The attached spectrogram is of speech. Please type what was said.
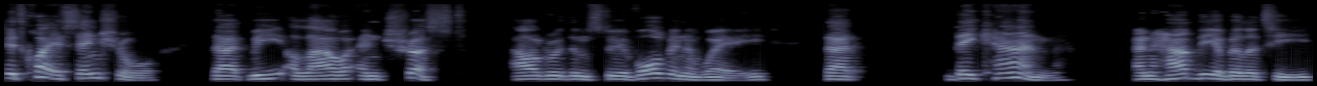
It's quite essential that we allow and trust algorithms to evolve in a way that they can and have the ability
